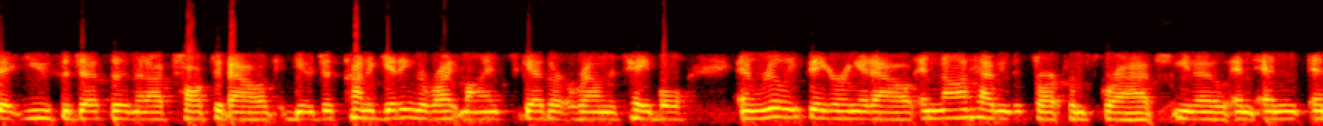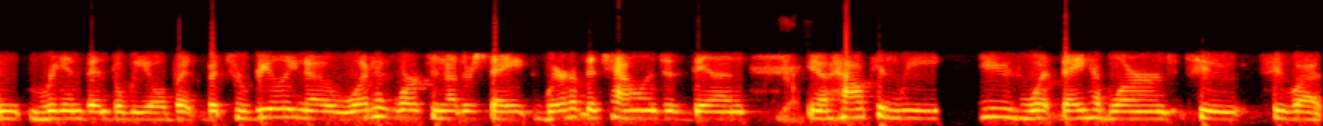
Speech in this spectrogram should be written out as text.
that you suggested and that I've talked about. You know, just kind of getting the right minds together around the table and really figuring it out, and not having to start from scratch. You know, and and and reinvent the wheel, but but to really know what has worked in other states, where have the challenges been? You know, how can we use what they have learned to to uh,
